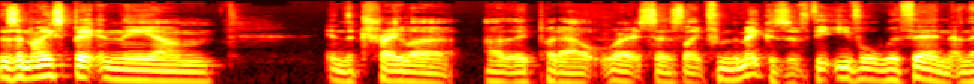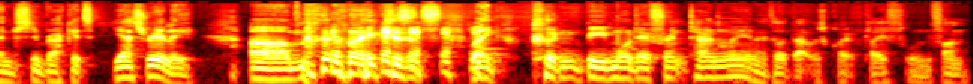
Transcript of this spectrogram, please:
There's a nice bit in the um, in the trailer uh, they put out where it says like from the makers of the evil within and then just in brackets yes really um like because it's like couldn't be more different tonally and i thought that was quite playful and fun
